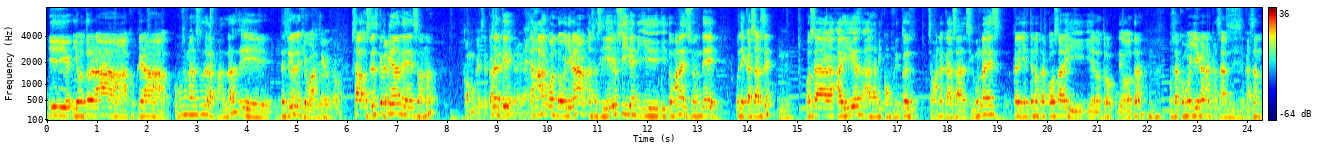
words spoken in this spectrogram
Sí. y, y otro era, creo que era, ¿cómo se llaman esos de las faldas? Eh, testigos de Jehová. Sí, o sea, O sea, ¿ustedes qué opinan de eso, no? como que se O sea, casan que, entre ajá, cuando llegan, a- o sea, si ellos siguen y, y toman la decisión de, pues, de casarse, o sea, ahí o sea, mi conflicto es, se van a casar, si uno es creyente en otra cosa y, y el otro de otra, o sea, cómo llegan a casarse, si se casan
